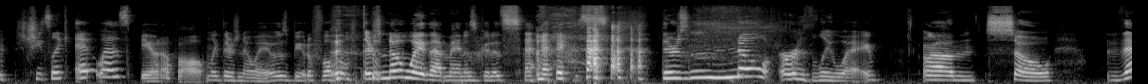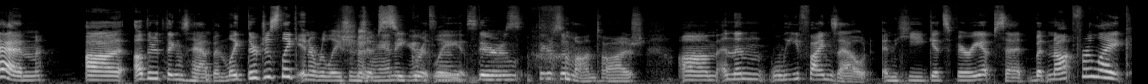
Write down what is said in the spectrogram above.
She's like, "It was beautiful." I'm like, "There's no way it was beautiful. There's no way that man is good at sex. There's no earthly way." Um. So then, uh, other things happen. Like they're just like in a relationship secretly. There's there's a montage. Um, and then Lee finds out, and he gets very upset, but not for like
